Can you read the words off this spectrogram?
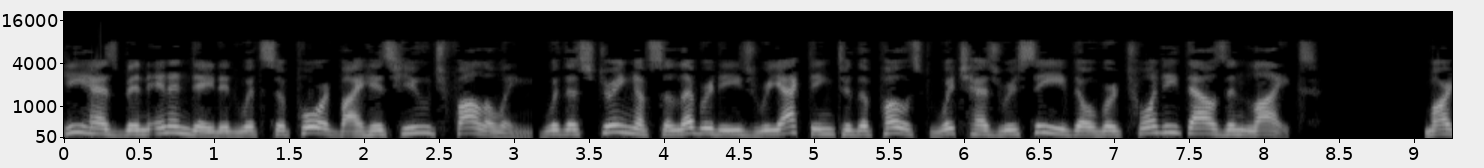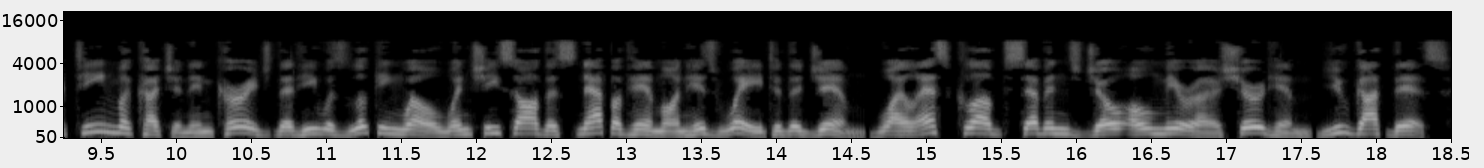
He has been inundated with support by his huge following, with a string of celebrities reacting to the post which has received over 20,000 likes. Martine McCutcheon encouraged that he was looking well when she saw the snap of him on his way to the gym, while S Club 7's Jo O'Meara assured him, you got this.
